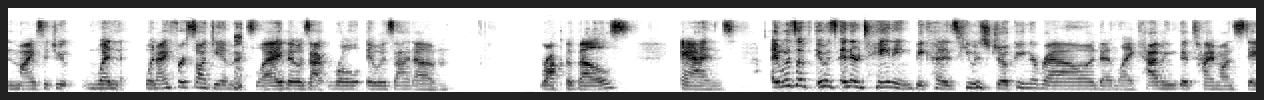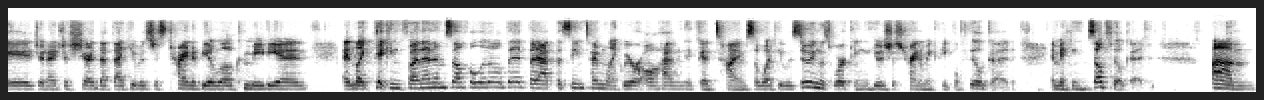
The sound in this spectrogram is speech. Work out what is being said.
my situation when when I first saw DMX live, it was at roll it was at um Rock the Bells. And it was a it was entertaining because he was joking around and like having a good time on stage. And I just shared that that he was just trying to be a little comedian and like picking fun at himself a little bit. But at the same time like we were all having a good time. So what he was doing was working. He was just trying to make people feel good and making himself feel good. Um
